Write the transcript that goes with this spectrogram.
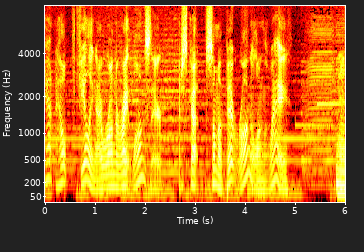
can't help feeling I were on the right logs there. I just got some a bit wrong along the way. Hmm.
